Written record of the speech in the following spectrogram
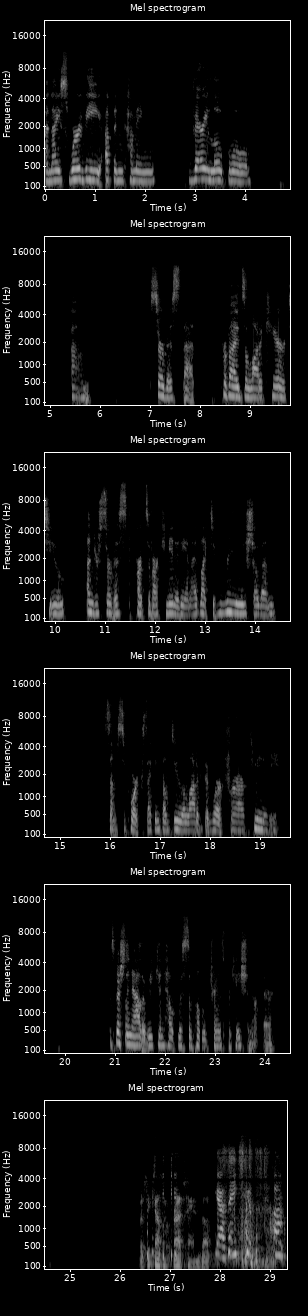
a nice, worthy, up and coming, very local um, service that provides a lot of care to underserviced parts of our community. And I'd like to really show them some support because I think they'll do a lot of good work for our community especially now that we can help with some public transportation out there. So I see Councilor Pratt's hands up. Yeah, thank you. Um,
